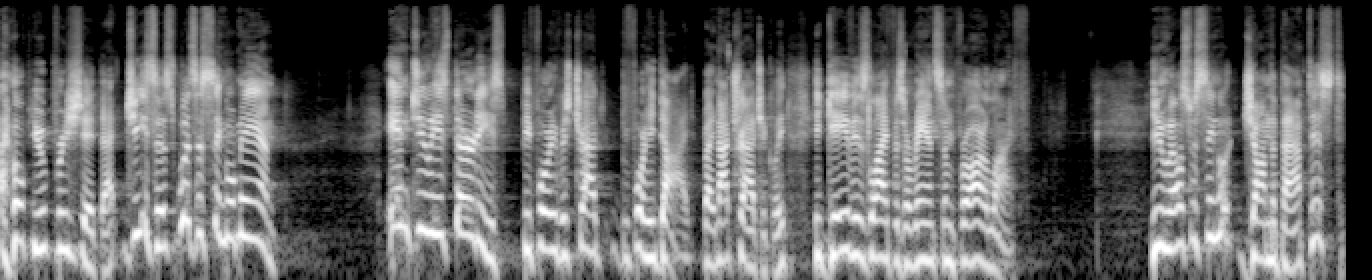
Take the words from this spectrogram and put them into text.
I hope you appreciate that. Jesus was a single man into his 30s before he was tra- before he died, right? Not tragically. He gave his life as a ransom for our life. You know who else was single? John the Baptist.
